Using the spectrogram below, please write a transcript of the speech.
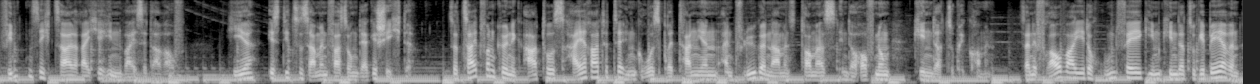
finden sich zahlreiche Hinweise darauf. Hier ist die Zusammenfassung der Geschichte. Zur Zeit von König Artus heiratete in Großbritannien ein Pflüger namens Thomas in der Hoffnung, Kinder zu bekommen. Seine Frau war jedoch unfähig, ihm Kinder zu gebären,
